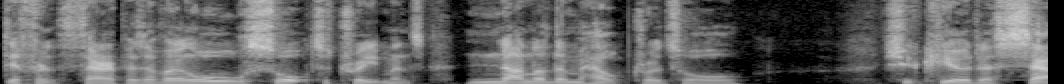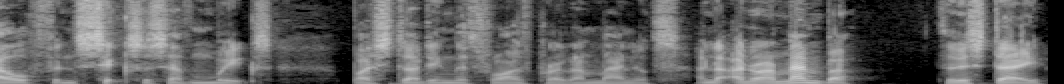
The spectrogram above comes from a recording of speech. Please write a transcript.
different therapists, having all sorts of treatments. None of them helped her at all. She cured herself in six or seven weeks by studying the Thrive Program manual. And, and I remember to this day,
